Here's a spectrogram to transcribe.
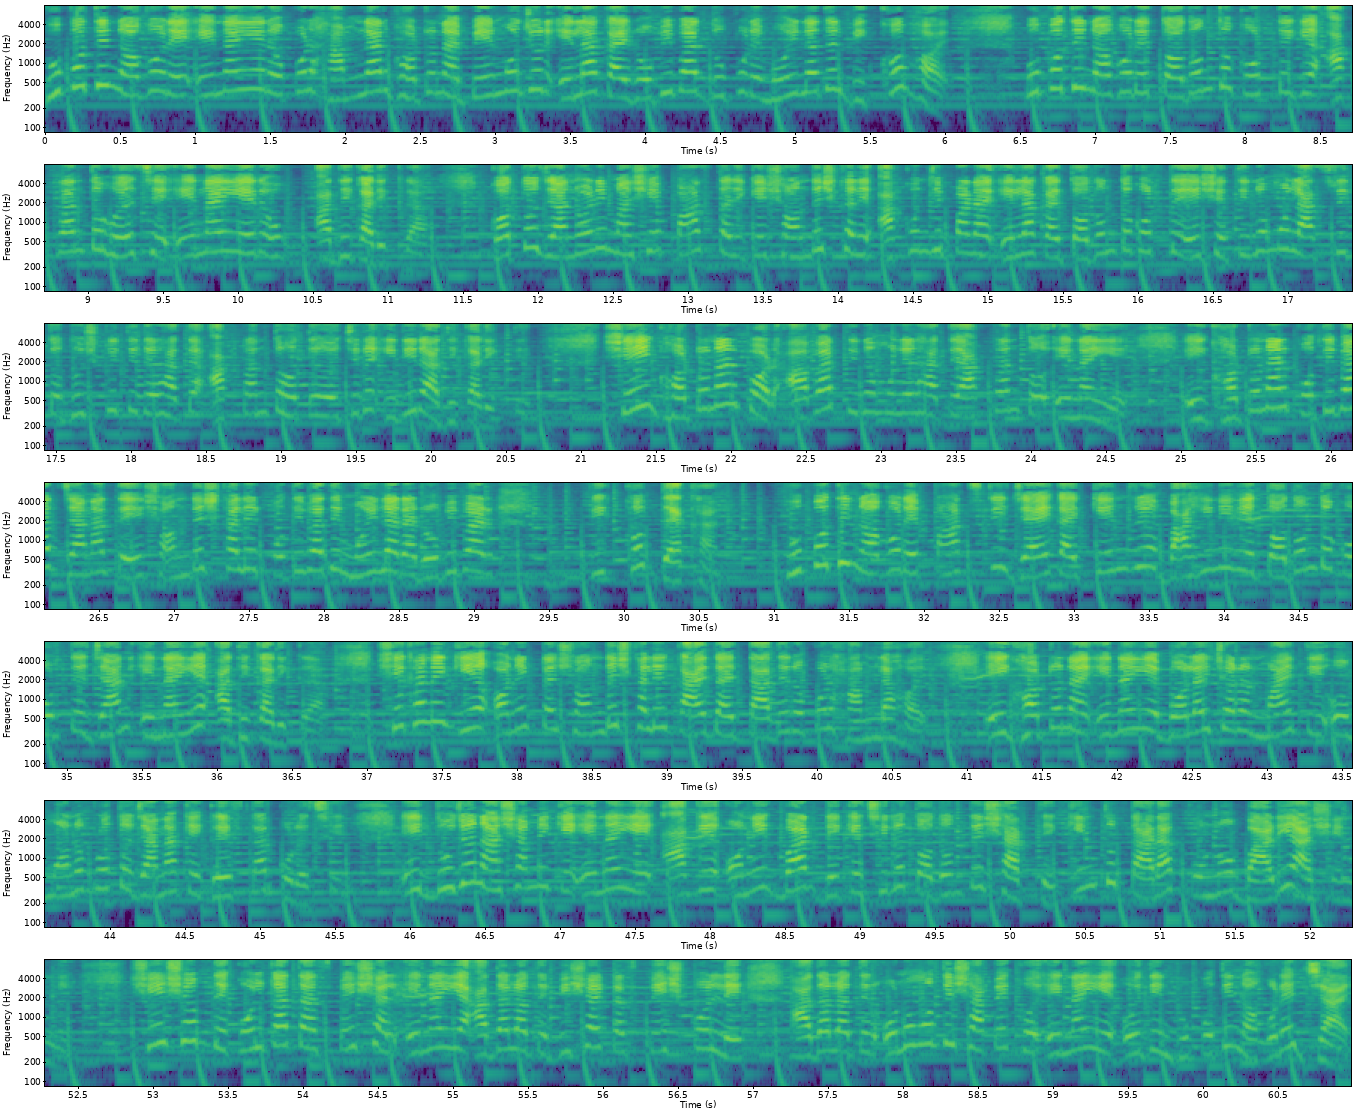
ভূপতি নগরে এনআইএর ওপর হামলার ঘটনায় বেরমজুর এলাকায় রবিবার দুপুরে মহিলাদের বিক্ষোভ হয়। ভূপতি নগরে তদন্ত করতে গিয়ে আক্রান্ত হয়েছে এনআইএর আধিকারিকরা। গত জানুয়ারি মাসে পাঁচ তারিখে সন্দেশকারী আকঞ্জিপাড়া এলাকায় তদন্ত করতে এসে তৃণমূল আশ্রিত দুষ্কৃতীদের হাতে আক্রান্ত হতে হয়েছিল ইডির আধিকারিকদের। সেই ঘটনার পর আবার তৃণমূলের হাতে আক্রান্ত এনআইএ। এই ঘটনার প্রতিবাদ জানাতে সন্দেশখালীর প্রতিবাদী মহিলারা রবিবার বিক্ষোভ দেখান। ভূপতি নগরে পাঁচটি জায়গায় কেন্দ্রীয় বাহিনী নিয়ে তদন্ত করতে যান এনআইএ আধিকারিকরা। সেখানে গিয়ে অনেকটা সন্দেশখালীর কায়দায় তাদের ওপর হামলা হয়। এই ঘটনায় এনআইএ বলাইচরণ মাইতি ও মনোব্রত জানাকে গ্রেফতার করেছে। এই দুজন আসামিকে এনআইএ আগে অনেকবার ডেকেছিল তদন্তের স্বার্থে, কিন্তু তারা কোনো বাড়ি আসেননি। সেই শব্দে কলকাতা স্পেশাল এনআইএ আদালতে বিষয়টা পেশ করলে আদালতের অনুমতি সাপেক্ষ এনআইএ ওই দিন ভূপতি নগরে যায়।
